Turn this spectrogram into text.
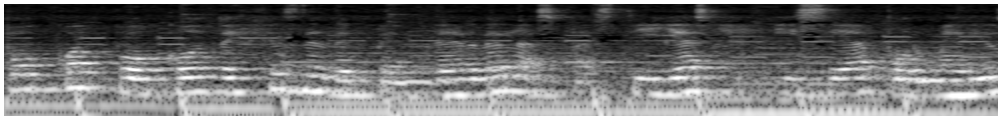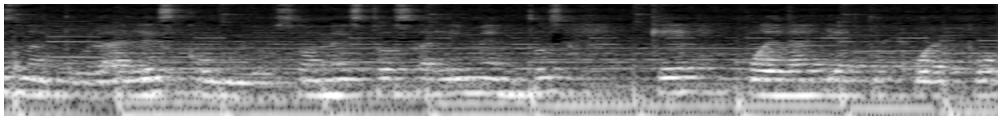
poco a poco dejes de depender de las pastillas y sea por medios naturales como lo son estos alimentos que pueda ya tu cuerpo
